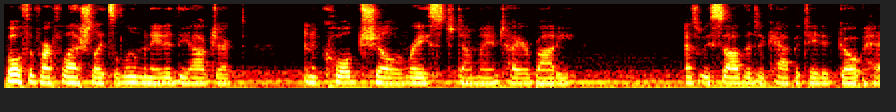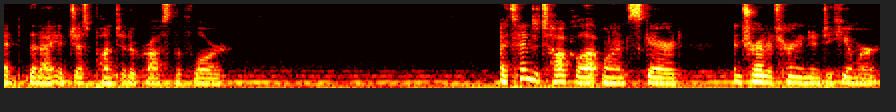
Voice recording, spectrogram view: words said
Both of our flashlights illuminated the object, and a cold chill raced down my entire body as we saw the decapitated goat head that I had just punted across the floor. I tend to talk a lot when I'm scared and try to turn it into humor,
